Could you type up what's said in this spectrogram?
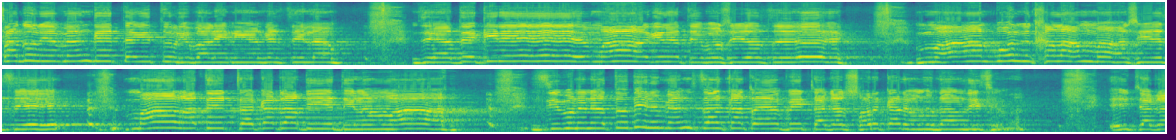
সাগরে ব্যাংকে থেকে তুলি বাড়ি নিয়ে গেছিলাম। যে দেখি রে মা গিনেতে বসে আছে মার বোন খালাম মা আসিয়েছে। মা রাতে টাকাটা দিয়ে দিলাম মা। জীবনে এতদিন ব্যবসা কাটায় টাকা সরকার অনুদান দিয়েছে মা। এই টাকা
